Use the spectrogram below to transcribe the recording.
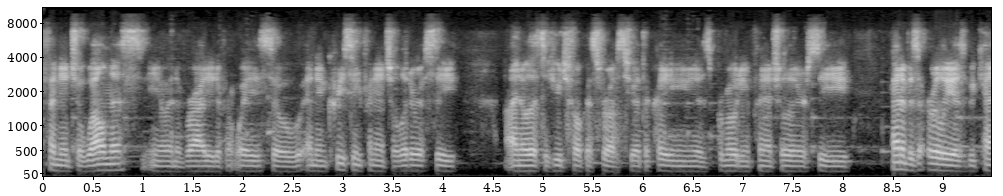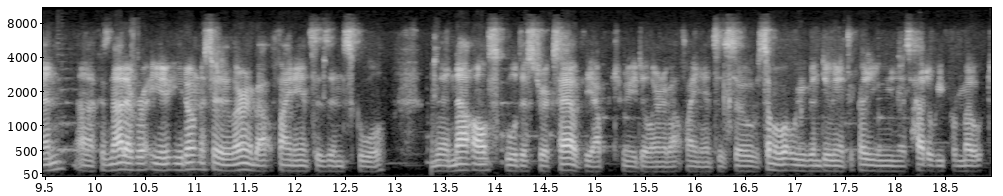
financial wellness, you know, in a variety of different ways. So, and increasing financial literacy. I know that's a huge focus for us here at the credit union is promoting financial literacy kind of as early as we can because uh, not every you, you don't necessarily learn about finances in school. And not all school districts have the opportunity to learn about finances. So some of what we've been doing at the credit union is how do we promote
